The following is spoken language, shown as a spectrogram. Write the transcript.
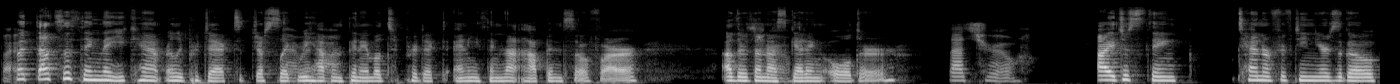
But, but that's the thing that you can't really predict, just like we haven't been able to predict anything that happened so far, other that's than true. us getting older. That's true. I just think 10 or 15 years ago,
